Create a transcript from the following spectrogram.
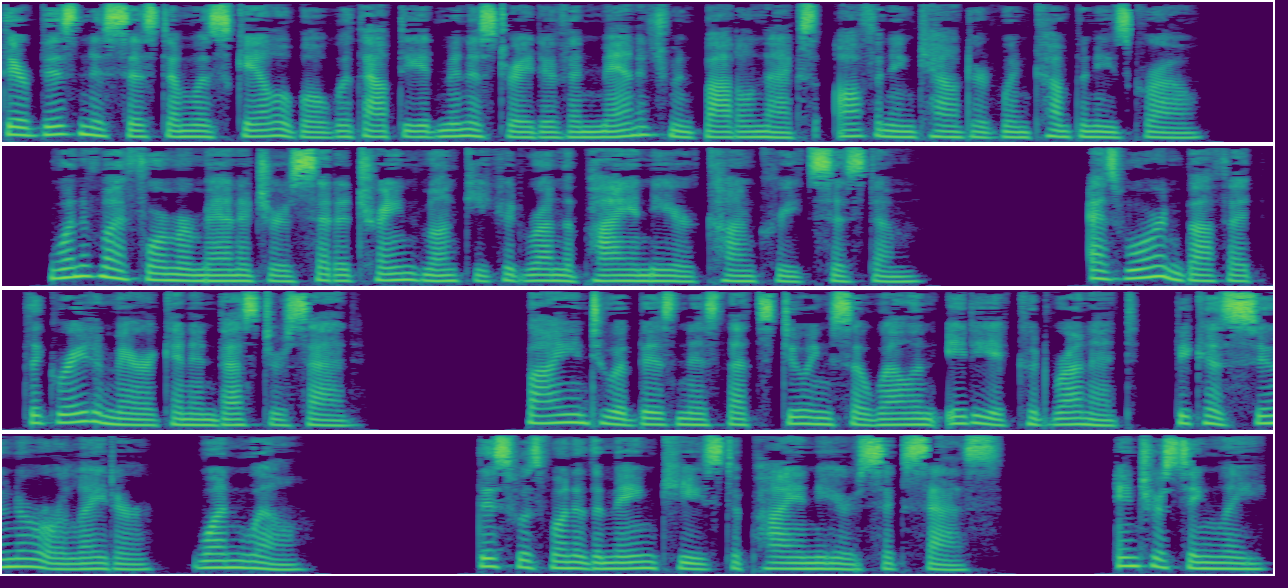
Their business system was scalable without the administrative and management bottlenecks often encountered when companies grow. One of my former managers said a trained monkey could run the Pioneer concrete system. As Warren Buffett, the great American investor, said, Buy into a business that's doing so well an idiot could run it, because sooner or later, one will. This was one of the main keys to Pioneer's success. Interestingly,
